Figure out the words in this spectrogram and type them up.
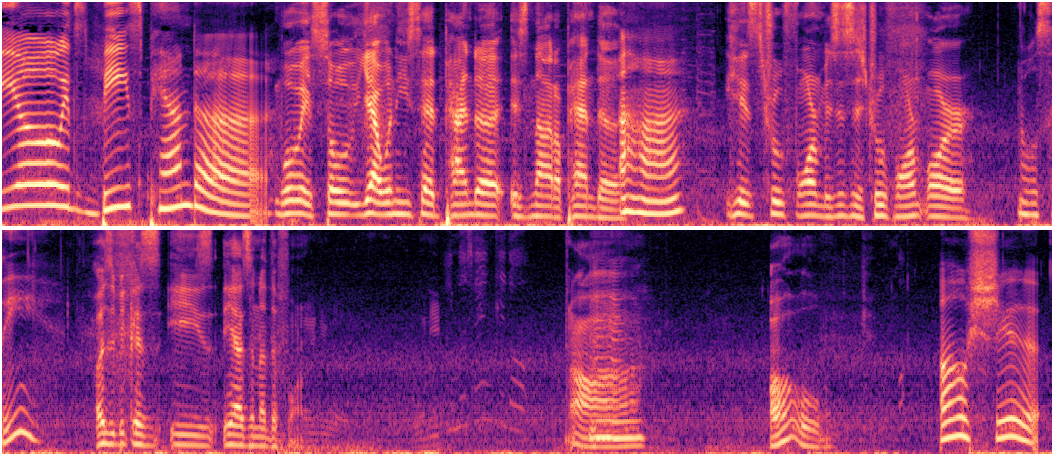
Yo, it's Beast Panda. Wait, wait. So yeah, when he said panda is not a panda, Uh-huh. his true form is this his true form, or, We'll see. or is it because he's he has another form? Aw. Mhm. Oh. Oh shoot.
